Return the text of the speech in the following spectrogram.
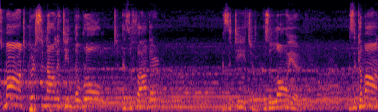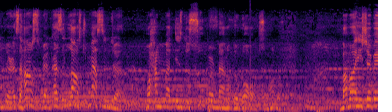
smart personality in the world as a father, as a teacher, as a lawyer, as a commander, as a husband, as a last messenger. Muhammad is the superman of the. Subhanallah. বাবা হিসেবে,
